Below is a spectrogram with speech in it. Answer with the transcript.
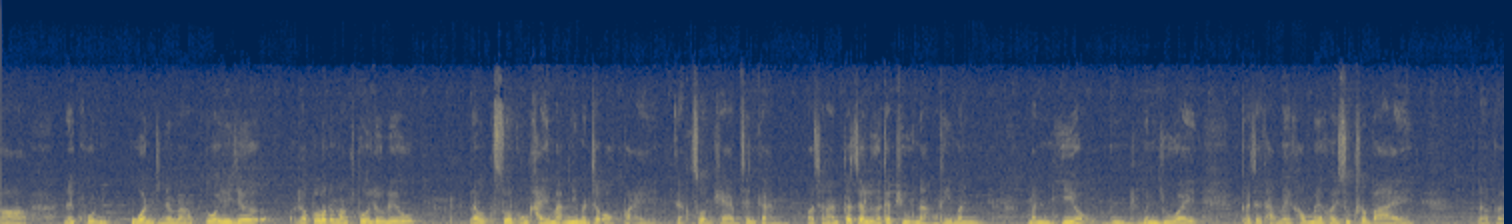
ก็ในคนอ้วนที่น้ำหนักตัวเยอะๆ แล้วก็ลดน้ำหนักตัวเร็วๆ แล้วส่วนของไขมันนี่มันจะออกไปจากส่วนแคมเช่นกัน เพราะฉะนั้นก็จะเหลือแต่ผิวหนังที่มันมันเหี่ยวมันมันย้วย ก็จะทำให้เขาไม่ค่อยสุขสบาย แล้วก็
